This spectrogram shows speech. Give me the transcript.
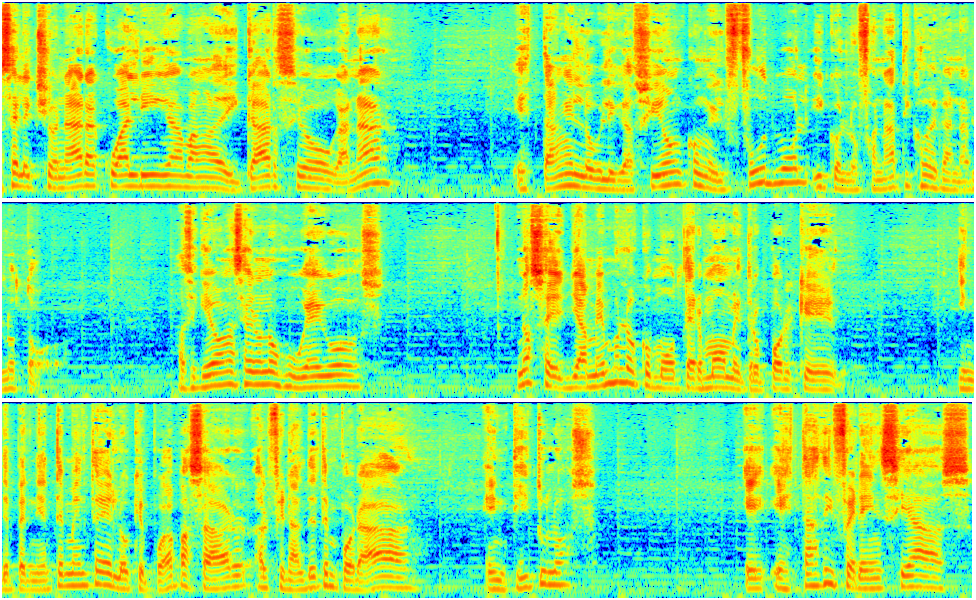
seleccionar a cuál liga van a dedicarse o ganar. Están en la obligación con el fútbol y con los fanáticos de ganarlo todo. Así que van a ser unos juegos, no sé, llamémoslo como termómetro, porque independientemente de lo que pueda pasar al final de temporada en títulos, e, estas diferencias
